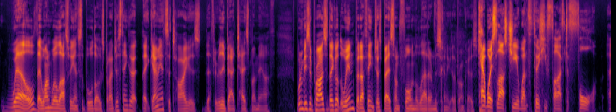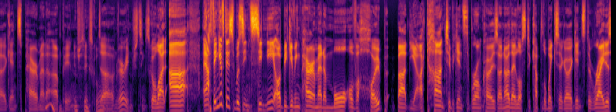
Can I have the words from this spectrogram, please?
well. They won well last week against the Bulldogs, but I just think that that game against the Tigers left a really bad taste in my mouth. Wouldn't be surprised if they got the win, but I think just based on form, the ladder, I'm just going to go the Broncos. Cowboys last year won 35 to 4 uh, against Parramatta Hmm, up in Interesting score. Darwin. Very interesting scoreline. Uh, I think if this was in Sydney, I'd be giving Parramatta more of a hope. But yeah, I can't tip against the Broncos. I know they lost a couple of weeks ago against the Raiders.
